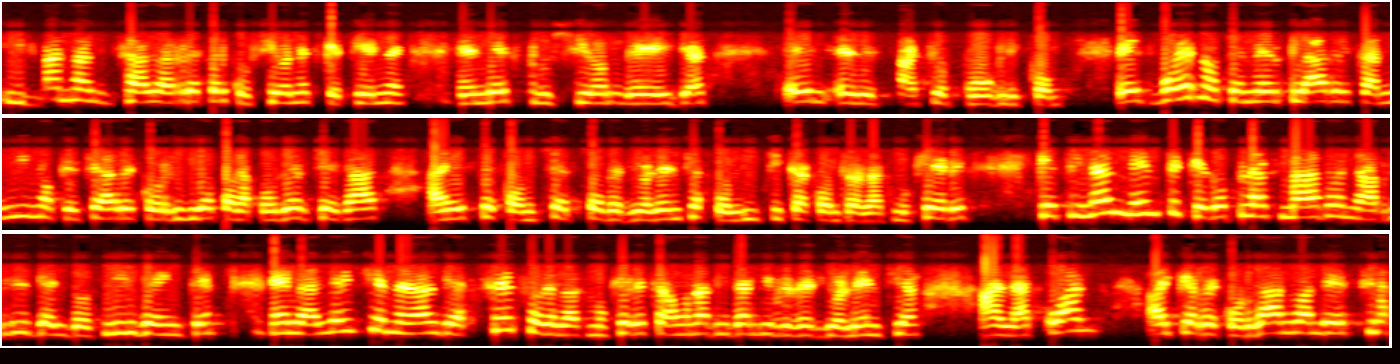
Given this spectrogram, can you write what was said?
y banalizar las repercusiones que tiene en la exclusión de ellas en el espacio público. Es bueno tener claro el camino que se ha recorrido para poder llegar a este concepto de violencia política contra las mujeres, que finalmente quedó plasmado en abril del 2020 en la Ley General de Acceso de las Mujeres a una Vida Libre de Violencia, a la cual hay que recordarlo, Alexia,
